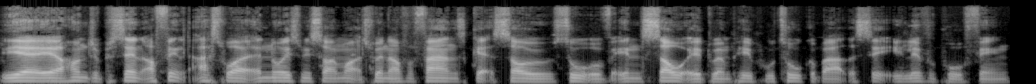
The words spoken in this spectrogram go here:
Yeah, yeah, hundred percent. I think that's why it annoys me so much when other fans get so sort of insulted when people talk about the City Liverpool thing.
